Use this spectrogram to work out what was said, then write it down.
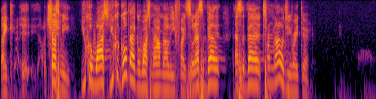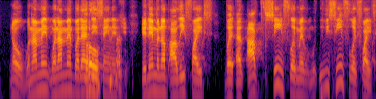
Like, eh, trust me, you could watch, you could go back and watch Muhammad Ali fight. So that's a bad, that's a bad terminology right there. No, when I mean when I meant by that, Oh. he's saying that you, you're naming up Ali fights, but uh, I've seen Floyd. Man, we, we've seen Floyd fights,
